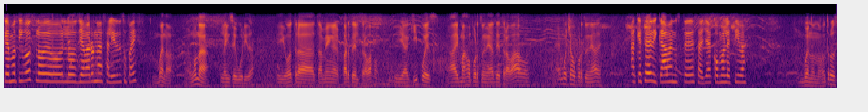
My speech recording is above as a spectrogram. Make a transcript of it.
¿Qué motivos los llevaron a salir de su país? Bueno, una, la inseguridad y otra también parte del trabajo. Y aquí pues hay más oportunidades de trabajo, hay muchas oportunidades. ¿A qué se dedicaban ustedes allá? ¿Cómo les iba? Bueno, nosotros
